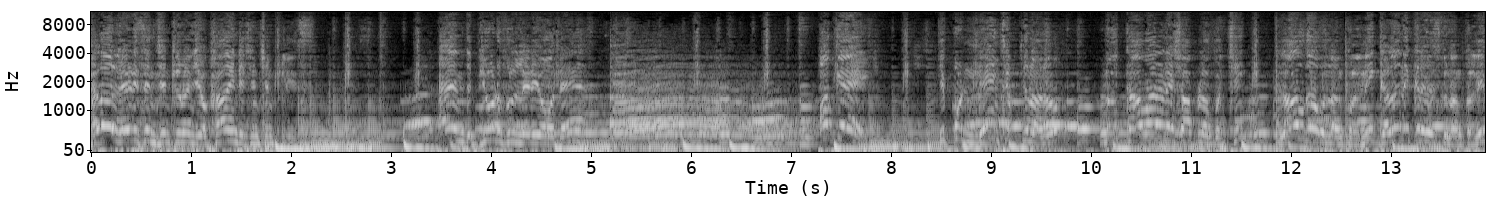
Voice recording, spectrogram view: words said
Hello ladies and gentlemen your kind attention please and the beautiful lady over there okay ఇప్పుడు నేను చెప్తున్నాను. నువ్వు కావాలనే షాప్లోకి వచ్చి లావుగా ఉన్న అంకుల్ని గల్ల నిక్కర వేసుకున్న అంకుల్ని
